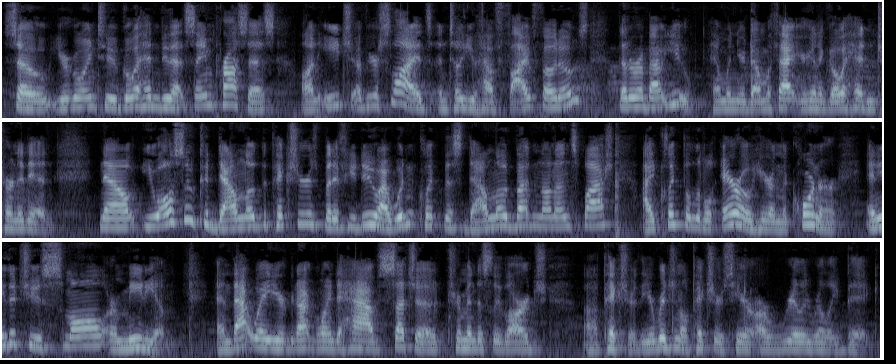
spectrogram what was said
so you're going to go ahead and do that same process on each of your slides until you have five photos that are about you. And when you're done with that, you're going to go ahead and turn it in. Now, you also could download the pictures, but if you do, I wouldn't click this download button on Unsplash. I'd click the little arrow here in the corner and either choose small or medium. And that way you're not going to have such a tremendously large uh, picture. The original pictures here are really, really big.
